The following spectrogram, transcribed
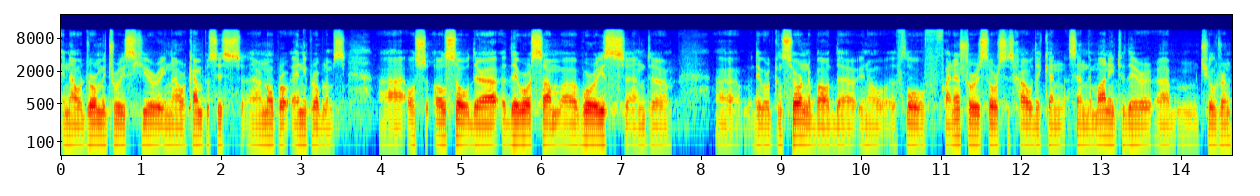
in our dormitories here in our campuses there are no pro any problems. Also, also, there are there were some worries and uh, they were concerned about the you know the flow of financial resources, how they can send the money to their um, children.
